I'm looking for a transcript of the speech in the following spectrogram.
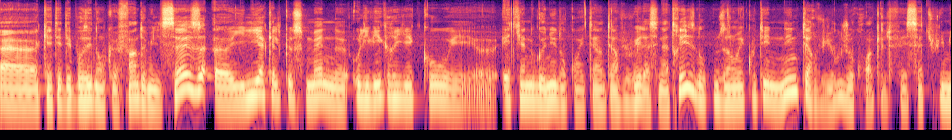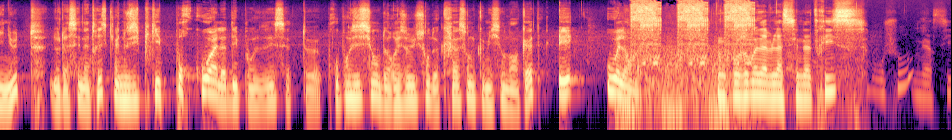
Euh, qui a été déposé donc fin 2016. Euh, il y a quelques semaines, Olivier Grieco et euh, Étienne Gonu donc, ont été interviewés, la sénatrice. Donc nous allons écouter une interview, je crois qu'elle fait 7-8 minutes, de la sénatrice qui va nous expliquer pourquoi elle a déposé cette proposition de résolution de création de commission d'enquête et où elle en est. Donc bonjour Madame la sénatrice. Merci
